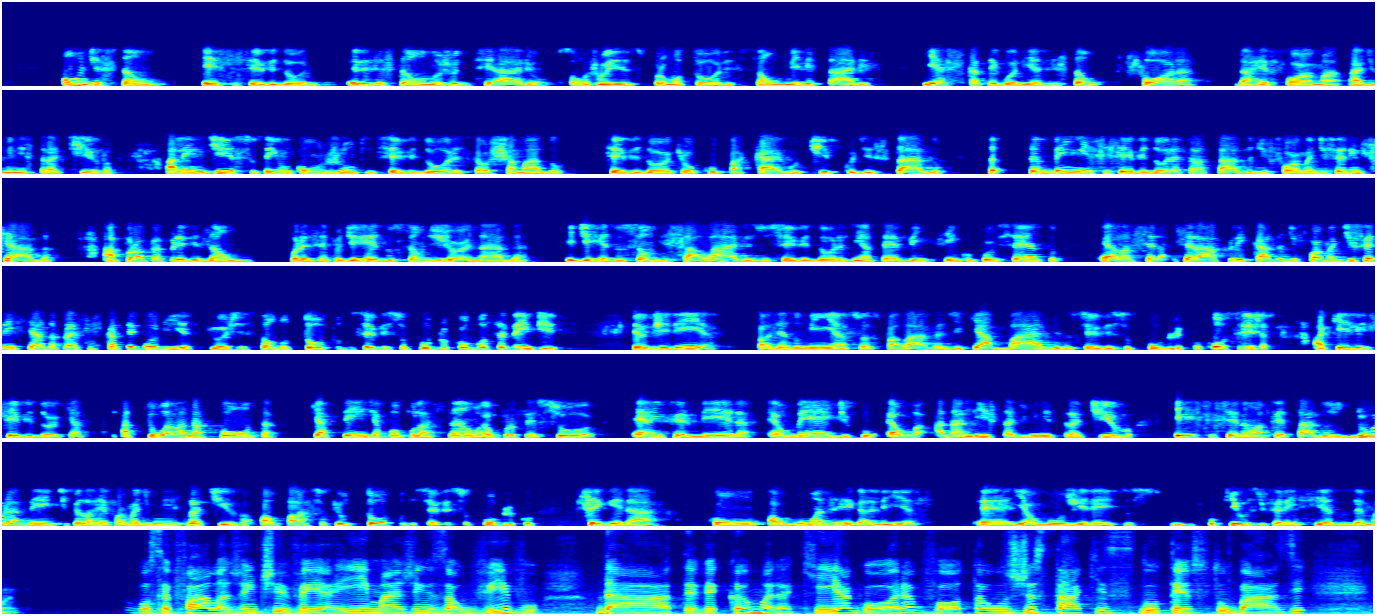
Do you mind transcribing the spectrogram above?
Onde estão esses servidores? Eles estão no judiciário, são juízes, promotores, são militares, e essas categorias estão fora da reforma administrativa. Além disso, tem um conjunto de servidores, que é o chamado servidor que ocupa cargo típico de Estado, também esse servidor é tratado de forma diferenciada. A própria previsão, por exemplo, de redução de jornada e de redução de salários dos servidores em até 25%, ela será, será aplicada de forma diferenciada para essas categorias, que hoje estão no topo do serviço público, como você bem disse. Eu diria fazendo minha as suas palavras, de que a base do serviço público, ou seja, aquele servidor que atua lá na ponta, que atende a população, é o professor, é a enfermeira, é o médico, é o analista administrativo, esses serão afetados duramente pela reforma administrativa, ao passo que o topo do serviço público seguirá com algumas regalias eh, e alguns direitos, o que os diferencia dos demais. Você fala, a gente vê aí imagens ao vivo da TV Câmara que agora vota os destaques do texto base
